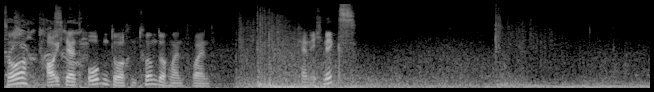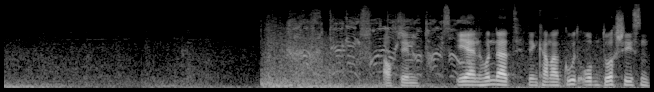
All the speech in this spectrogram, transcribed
So, hau ich dir jetzt oben durch, einen Turm durch, mein Freund. Kenn ich nix. Auch den EN100, den kann man gut oben durchschießen.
